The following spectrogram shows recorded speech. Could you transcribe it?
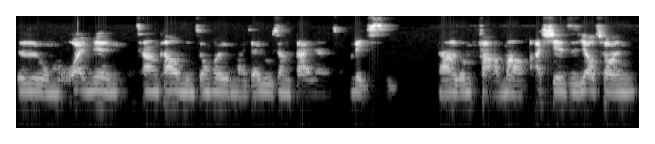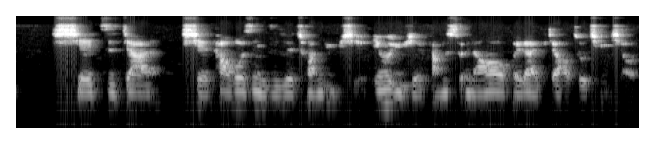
就是我们外面常常看到民众会买在路上戴那种类似，然后跟法帽啊，鞋子要穿。鞋子加鞋套，或是你直接穿雨鞋，因为雨鞋防水，然后回来比较好做清消的。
